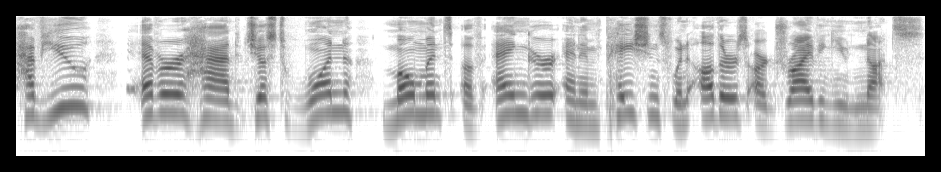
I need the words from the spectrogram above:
Have you ever had just one moment of anger and impatience when others are driving you nuts?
